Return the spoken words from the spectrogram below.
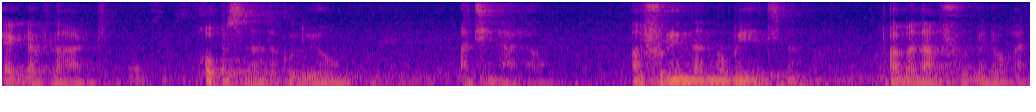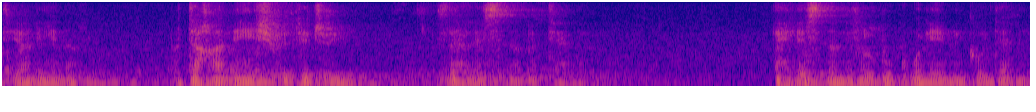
hekda fl-art, ħobżna ta' kuljum agħtina llum, aghfrilna dnubietna bħalma naghfru min hu ħati għalina, ma tdaħħalniex fi tiġrib, iżda eħlisna mid-deni. Eħlisna nitolbuk Mulej minn kull deni.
